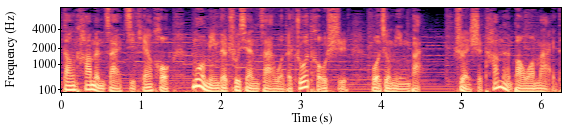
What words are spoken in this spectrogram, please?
当他们在几天后莫名的出现在我的桌头时，我就明白，准是他们帮我买的。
